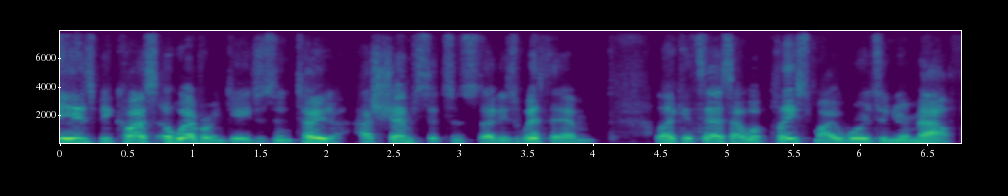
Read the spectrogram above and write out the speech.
is because whoever engages in Torah, Hashem sits and studies with them. Like it says, I will place my words in your mouth.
